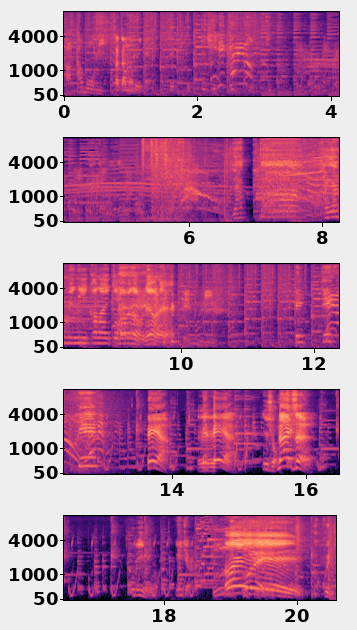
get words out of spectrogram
肩もみ。ー肩もみね。やったー。早めに行かないとダメなのねあれ。てててペア。えー。えペよいしょ。アナイス。これいいのかいいんじゃない？なはいかっこいいね。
